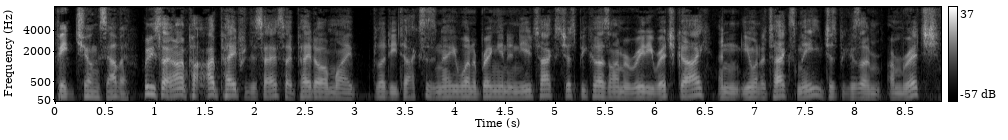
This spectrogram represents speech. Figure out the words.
big chunks of it. What are you saying? I, I paid for this house. I paid all my bloody taxes, and now you want to bring in a new tax just because I'm a really rich guy, and you want to tax me just because I'm I'm rich?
